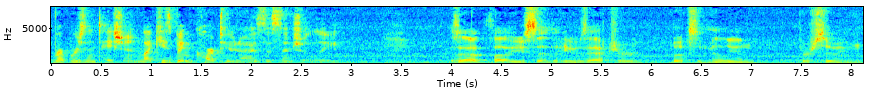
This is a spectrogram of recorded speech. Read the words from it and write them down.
representation. Like he's been cartoonized essentially. So I thought you said that he was after Books a Million, pursuing.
